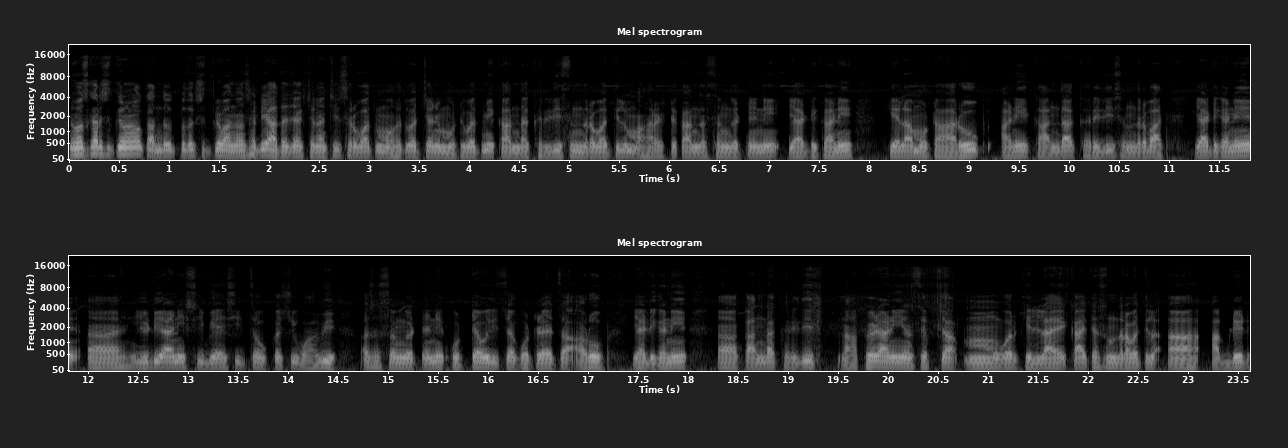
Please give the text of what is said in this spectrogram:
नमस्कार शेतकऱ्यांना कांदा उत्पादक शेतकरी बांधवांसाठी आताच्या क्षणाची सर्वात महत्त्वाची आणि मोठी बातमी कांदा खरेदी संदर्भातील महाराष्ट्र कांदा संघटनेने या ठिकाणी केला मोठा आरोप आणि कांदा खरेदी संदर्भात या ठिकाणी ई डी आणि सी बी आयची चौकशी व्हावी असं संघटनेने कोट्यावधीच्या घोटाळ्याचा आरोप या ठिकाणी कांदा खरेदीत नाफेड आणि एनसेफच्या वर केलेला आहे. काय त्या संदर्भातील अपडेट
